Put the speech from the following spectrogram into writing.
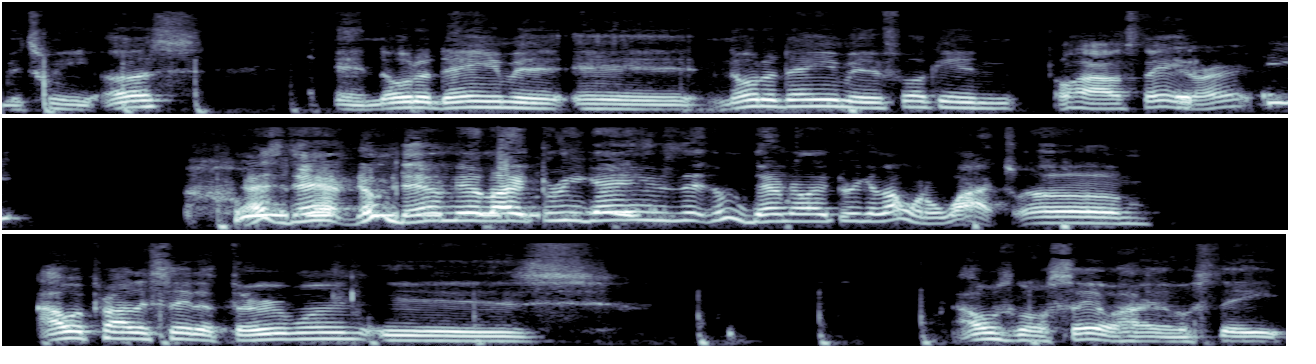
between us and Notre Dame and, and Notre Dame and fucking Ohio State, right? That's damn them damn near like three games. that- Them damn near like three games I want to watch. Um, I would probably say the third one is. I was gonna say Ohio State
